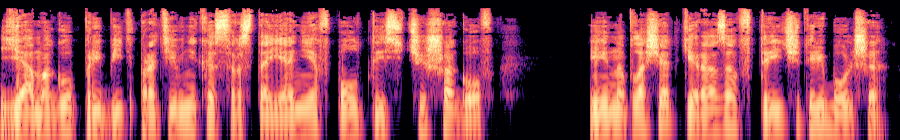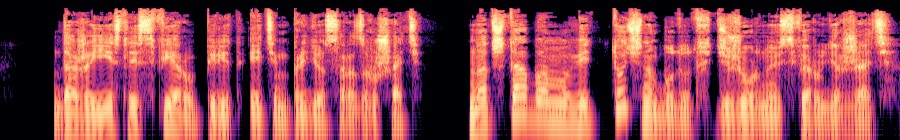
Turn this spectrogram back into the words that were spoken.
Я могу прибить противника с расстояния в полтысячи шагов. И на площадке раза в 3-4 больше. Даже если сферу перед этим придется разрушать. Над штабом ведь точно будут дежурную сферу держать.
